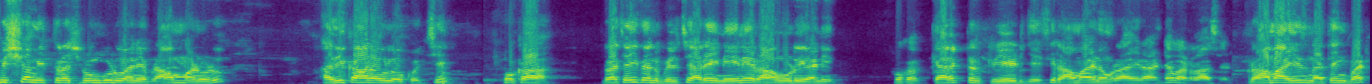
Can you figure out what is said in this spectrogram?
పుష్యమిత్ర శృంగుడు అనే బ్రాహ్మణుడు అధికారంలోకి వచ్చి ఒక రచయితను పిలిచి అరే నేనే రాముడు అని ఒక క్యారెక్టర్ క్రియేట్ చేసి రామాయణం రాయరా అంటే వాడు రాశాడు. Rama is nothing but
